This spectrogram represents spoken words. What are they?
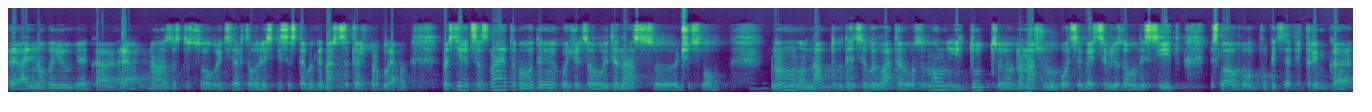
реально воює, яка реально застосовує ці артилерійські системи. Для нас це теж проблема. Росія це знає, тому вони хочуть завалити нас е, числом. Ну нам доведеться воювати розумом, і тут е, на нашому боці весь цивілізований світ, і слава Богу, поки ця підтримка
